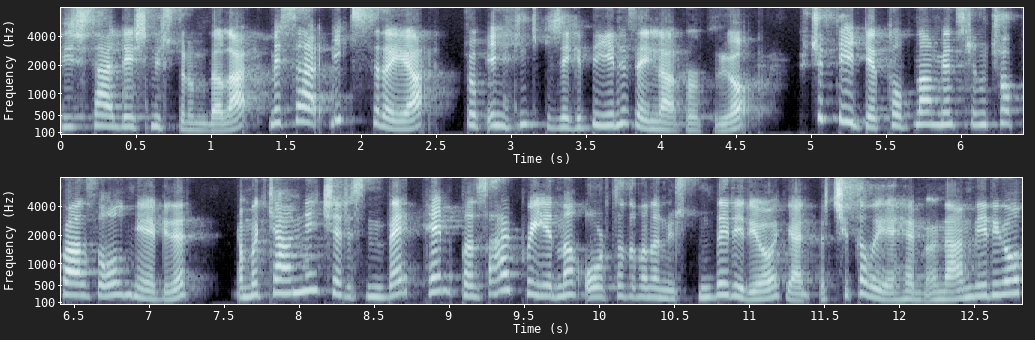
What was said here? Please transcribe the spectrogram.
dijitalleşmiş durumdalar. Mesela ilk sıraya çok ilginç bir şekilde Yeni Zelanda oturuyor. Küçük bir ülke toplam yatırımı çok fazla olmayabilir. Ama kendi içerisinde hem pazar payını ortalamanın üstünde veriyor. Yani açık havaya hem önem veriyor.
